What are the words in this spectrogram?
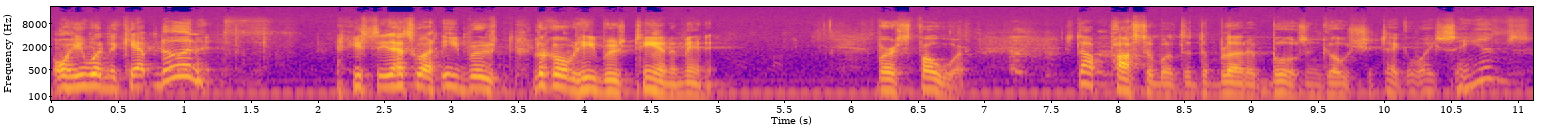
or he wouldn't have kept doing it. You see, that's what Hebrews, look over Hebrews 10 a minute. Verse 4. It's not possible that the blood of bulls and goats should take away sins.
